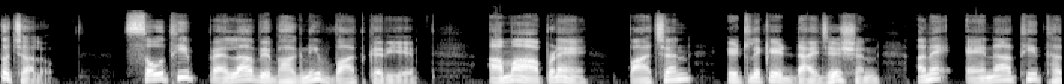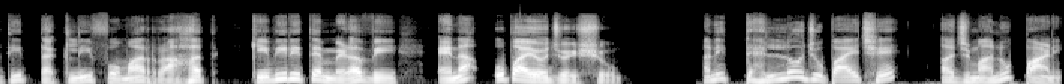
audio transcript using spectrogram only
તો ચાલો, સૌથી પહેલા વિભાગની વાત કરીએ. આમાં આપણે પાચન એટલે કે ડાયજેશન અને એનાથી થતી તકલીફોમાં રાહત કેવી રીતે મેળવવી એના ઉપાયો જોઈશું. અને પહેલો જ ઉપાય છે અજમાનું પાણી.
